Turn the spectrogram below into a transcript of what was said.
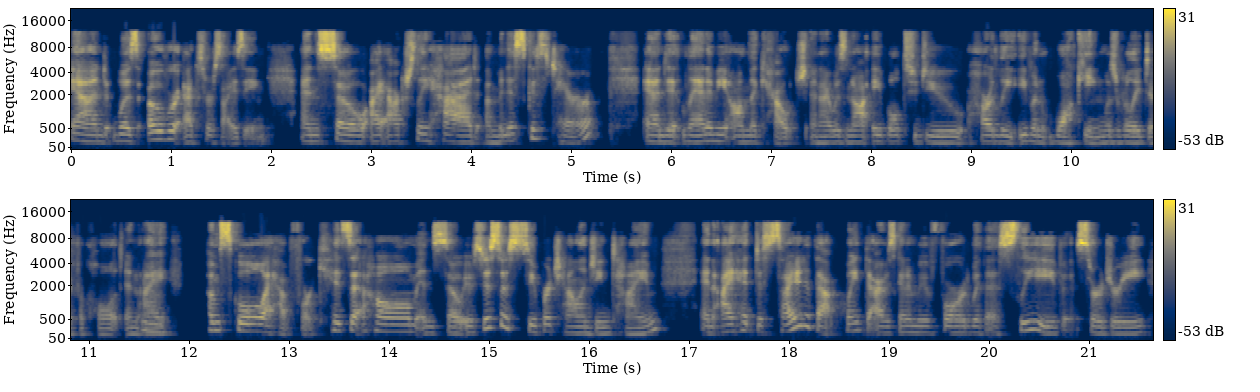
and was over exercising. And so I actually had a meniscus tear and it landed me on the couch and I was not able to do hardly even walking was really difficult. And mm. I homeschool. I have four kids at home. And so it was just a super challenging time. And I had decided at that point that I was going to move forward with a sleeve surgery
